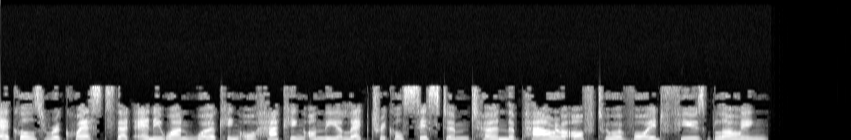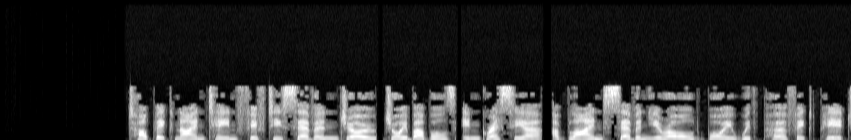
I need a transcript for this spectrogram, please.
Eccles requests that anyone working or hacking on the electrical system turn the power off to avoid fuse blowing. Topic 1957 Joe Joybubbles Engressia, a blind seven-year-old boy with perfect pitch,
